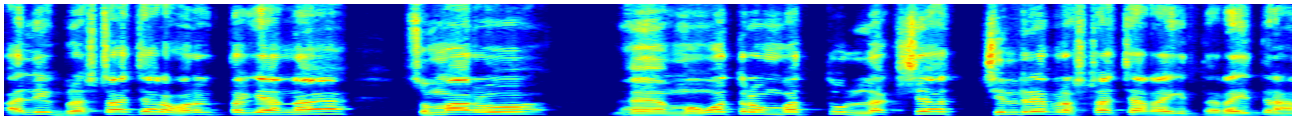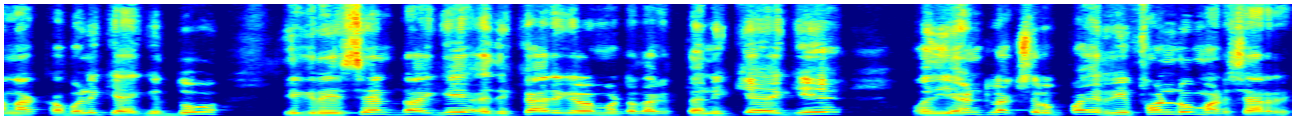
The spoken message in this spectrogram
ಅಲ್ಲಿ ಭ್ರಷ್ಟಾಚಾರ ಹೊರಗೆ ತೆಗೆಯನ್ನ ಸುಮಾರು ಮೂವತ್ತೊಂಬತ್ತು ಲಕ್ಷ ಚಿಲ್ಲರೆ ಭ್ರಷ್ಟಾಚಾರ ಆಗಿತ್ತು. ರೈತರ ಹಣ ಕಬಳಿಕೆ ಆಗಿದ್ದು, ಈಗ ರೀಸೆಂಟ್ ಆಗಿ ಅಧಿಕಾರಿಗಳ ಮಟ್ಟದಾಗ ತನಿಖೆ ಆಗಿ ಒಂದು ಎಂಟು ಲಕ್ಷ ರೂಪಾಯಿ ರೀಫಂಡು ಮಾಡ್ಸ್ಯಾರ್ರಿ.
